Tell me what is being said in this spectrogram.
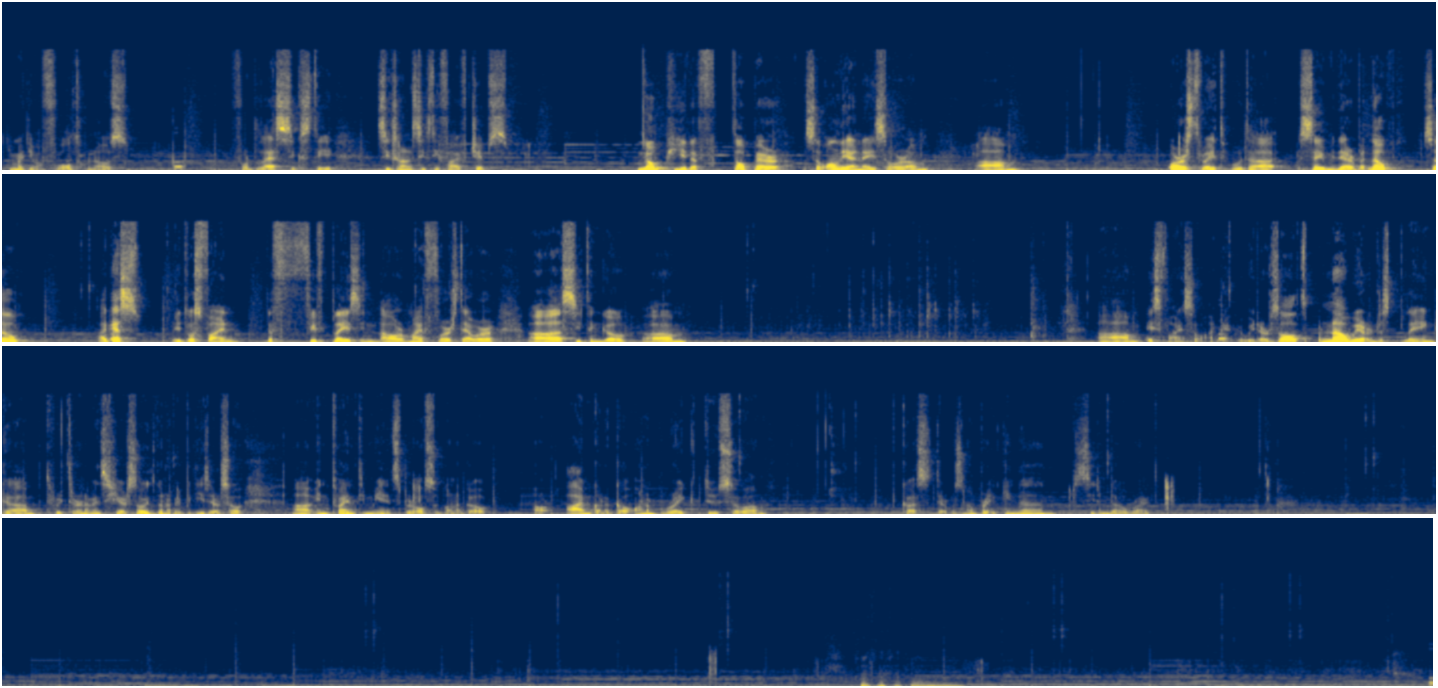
He might even fold, who knows. For the last 60, 665 chips. Nope, he hit a top pair, so only an ace or um, um or a straight would uh, save me there, but nope, So I guess it was fine. The fifth place in our my first ever uh, sit and go. Um, um, fine, so I'm happy with the results. But now we are just playing um, three tournaments here, so it's gonna be a bit easier. So uh, in 20 minutes, we're also gonna go, or I'm gonna go on a break too. So um, because there was no break in um, sit and go, right?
